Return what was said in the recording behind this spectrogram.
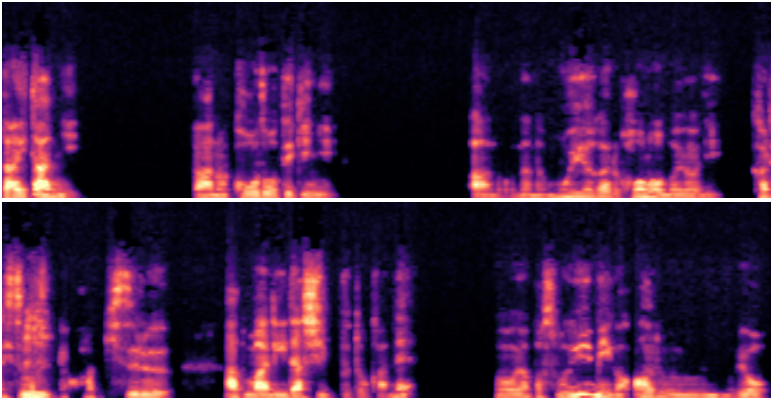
大胆に、あの、行動的に、あの、なんだ、燃え上がる炎のようにカリスマ性を発揮する、あと、まあ、リーダーシップとかね。うん、やっぱそういう意味があるのよ。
